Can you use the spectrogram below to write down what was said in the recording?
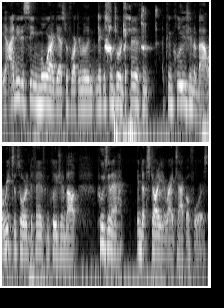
yeah, I need to see more, I guess, before I can really make some sort of definitive con- conclusion about, or reach some sort of definitive conclusion about who's going to end up starting at right tackle for us.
